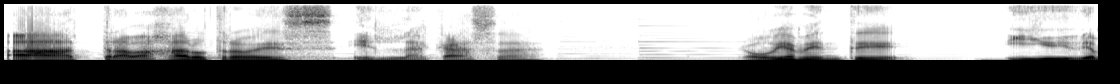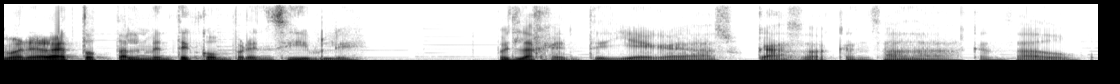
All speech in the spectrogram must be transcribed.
a trabajar otra vez en la casa, obviamente, y de manera totalmente comprensible, pues la gente llega a su casa cansada, cansado.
